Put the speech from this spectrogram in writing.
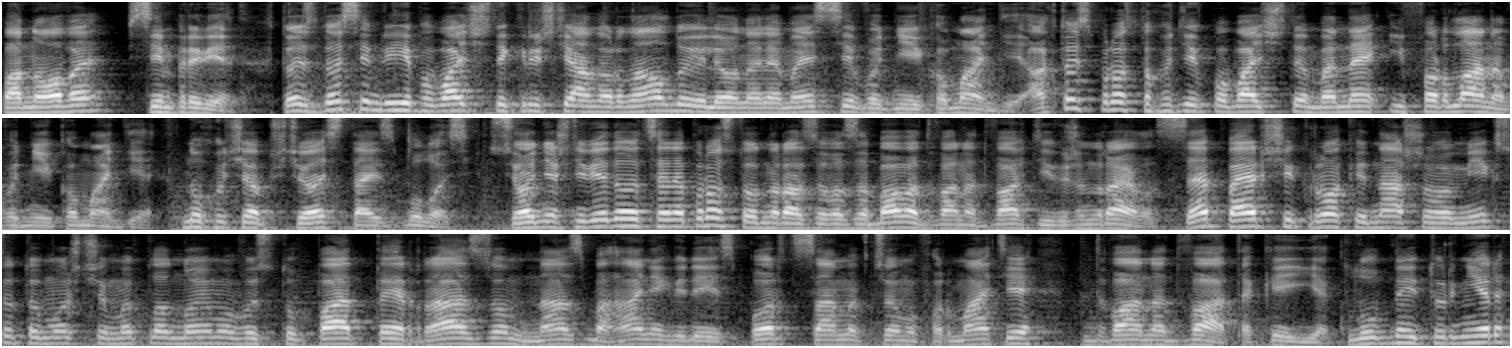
Панове, всім привіт! Хтось досі мріє побачити Кріштіану Роналду і Леонеля Мессі в одній команді, а хтось просто хотів побачити мене і Форлана в одній команді. Ну хоча б щось та й збулось. Сьогоднішнє відео це не просто одноразова забава 2 на 2 в Division Rivals. Це перші кроки нашого міксу, тому що ми плануємо виступати разом на змаганнях від eSports саме в цьому форматі 2 на 2. Такий є клубний турнір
